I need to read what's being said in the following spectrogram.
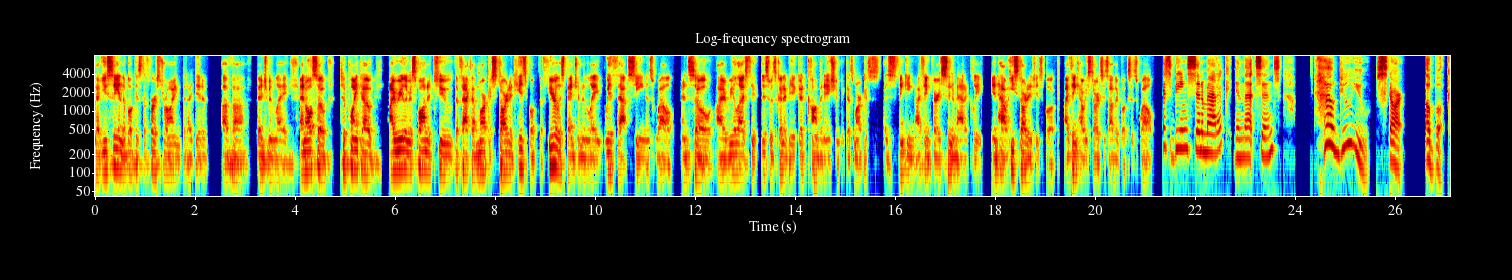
that you see in the book is the first drawing that I did of of uh, Benjamin Lay. And also to point out, I really responded to the fact that Marcus started his book, The Fearless Benjamin Lay, with that scene as well. And so I realized that this was going to be a good combination because Marcus is thinking, I think, very cinematically in how he started his book. I think how he starts his other books as well. It's being cinematic in that sense. How do you start a book?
